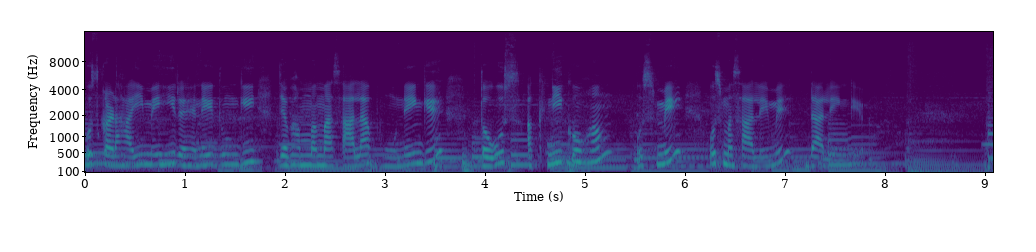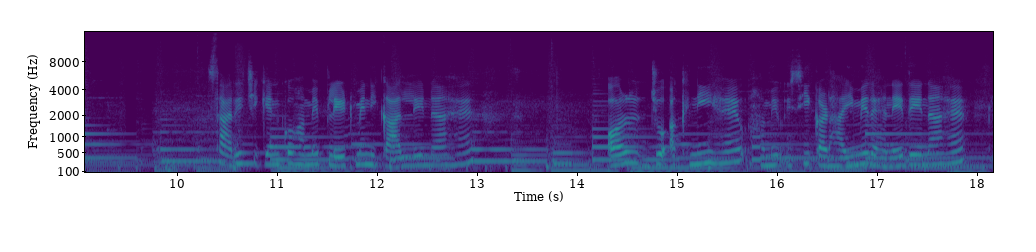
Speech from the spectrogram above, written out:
उस कढ़ाई में ही रहने दूँगी। जब हम मसाला भूनेंगे तो उस अखनी को हम उसमें उस मसाले में डालेंगे। सारे चिकन को हमें प्लेट में निकाल लेना है। और जो अखनी है, हमें इसी कढ़ाई में रहने देना है।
